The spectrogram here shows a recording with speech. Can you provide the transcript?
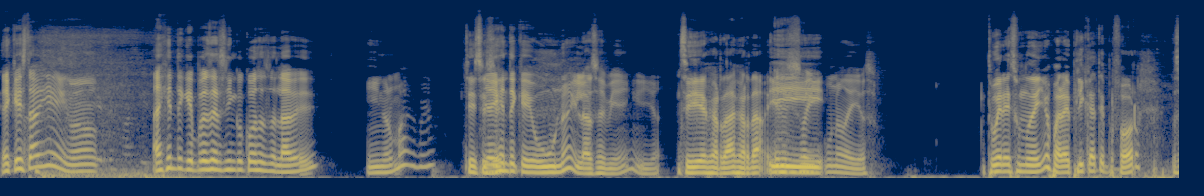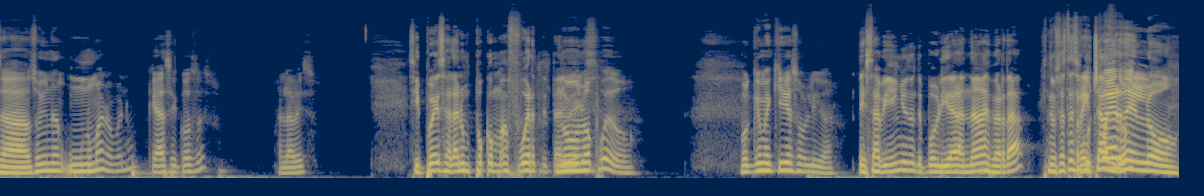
Es que está bien, ¿no? Hay gente que puede hacer cinco cosas a la vez y normal, ¿no? sí, sí. y hay sí. gente que una y la hace bien y ya. Sí, es verdad, es verdad. Y soy uno de ellos. tú eres uno de ellos, para explícate, por favor. O sea, soy una- un humano, bueno, que hace cosas a la vez. Si puedes hablar un poco más fuerte, tal no, vez. no puedo. ¿Por qué me quieres obligar? Está bien, yo no te puedo obligar a nada, es verdad. Si nos estás escuchando, Recuérdenlo.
